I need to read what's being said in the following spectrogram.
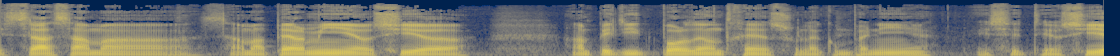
ça, ça m'a, ça m'a permis aussi un petit port d'entrée sur la compagnie. Et c'était aussi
